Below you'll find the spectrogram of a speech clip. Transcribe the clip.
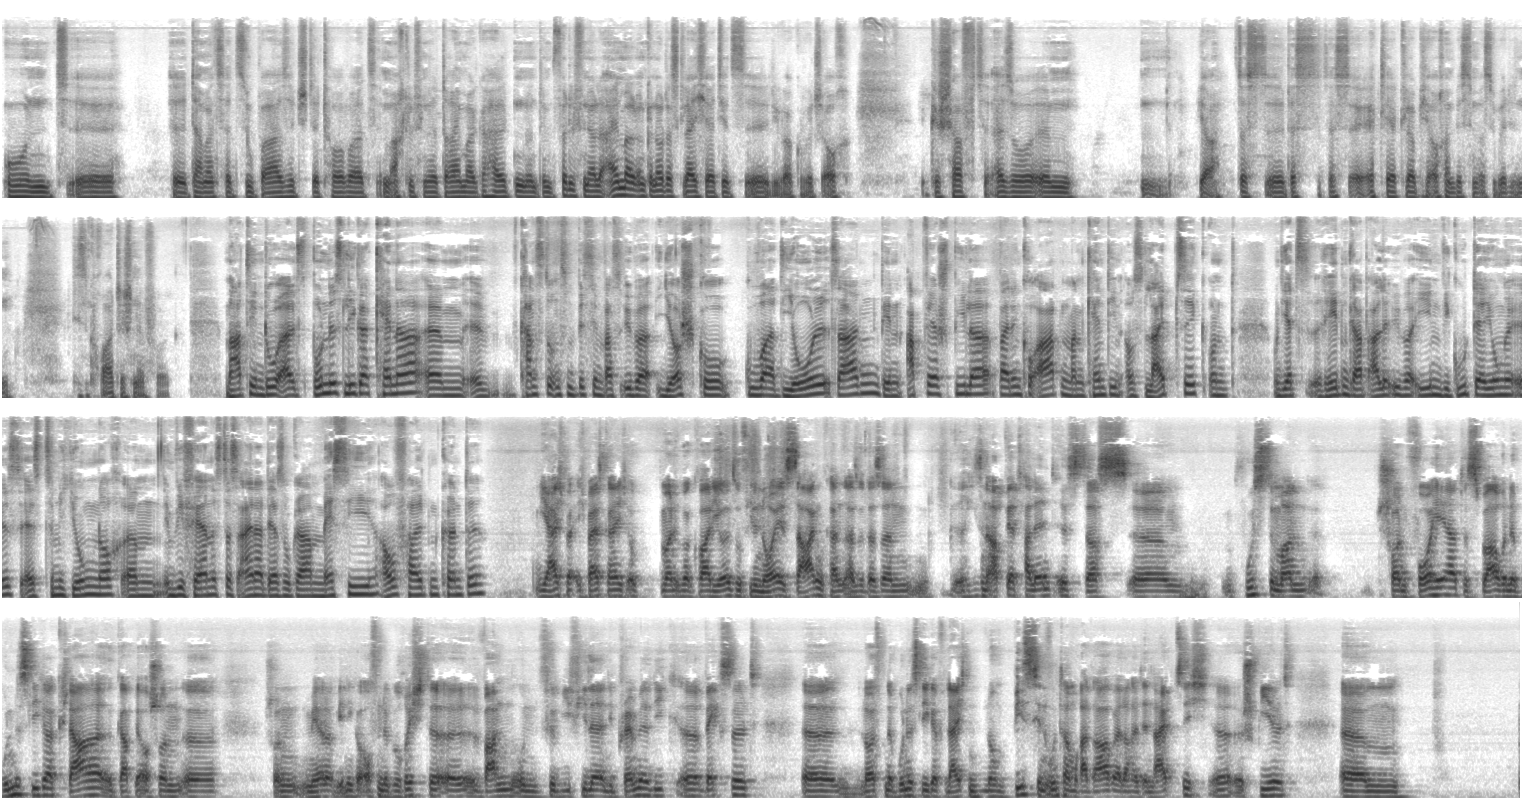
Und äh, äh, damals hat Subasic, der Torwart, im Achtelfinale dreimal gehalten und im Viertelfinale einmal. Und genau das gleiche hat jetzt äh, Livakovic auch geschafft. Also ähm, ja, das, äh, das, das erklärt, glaube ich, auch ein bisschen was über diesen, diesen kroatischen Erfolg. Martin, du als Bundesliga-Kenner, ähm, äh, kannst du uns ein bisschen was über Joschko Guardiol sagen, den Abwehrspieler bei den Kroaten? Man kennt ihn aus Leipzig und, und jetzt reden gerade alle über ihn, wie gut der Junge ist. Er ist ziemlich jung noch. Ähm, inwiefern ist das einer, der sogar Messi aufhalten könnte? Ja, ich, ich weiß gar nicht, ob man über Guardiol so viel Neues sagen kann. Also, dass er ein riesen Abwehrtalent ist, das ähm, wusste man schon vorher. Das war auch in der Bundesliga klar. Gab ja auch schon äh, schon mehr oder weniger offene Gerüchte, äh, wann und für wie viele er in die Premier League äh, wechselt. Äh, läuft in der Bundesliga vielleicht noch ein bisschen unterm Radar, weil er halt in Leipzig äh, spielt. Ähm,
